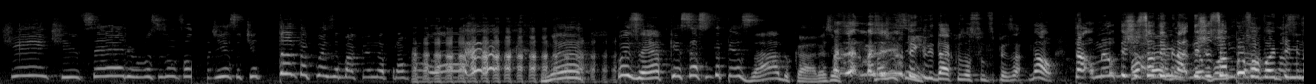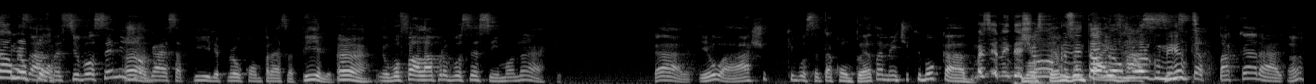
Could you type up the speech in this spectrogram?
Gente, sério, vocês vão falar disso? Tinha tanta coisa bacana pra falar. né? Pois é, porque esse assunto é pesado, cara. Assim, mas, mas, mas, a gente assim, não tem que lidar com os assuntos pesados. Não, tá, o meu. Deixa eu só terminar. Eu deixa eu só, por favor, terminar o meu pesados, ponto. Mas se você me ah. jogar essa pilha pra eu comprar essa pilha, ah. eu vou falar pra você assim, Monark Cara, eu acho que você está completamente equivocado. Mas você nem deixou eu apresentar um meu, meu argumento. Pra caralho. Hã?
